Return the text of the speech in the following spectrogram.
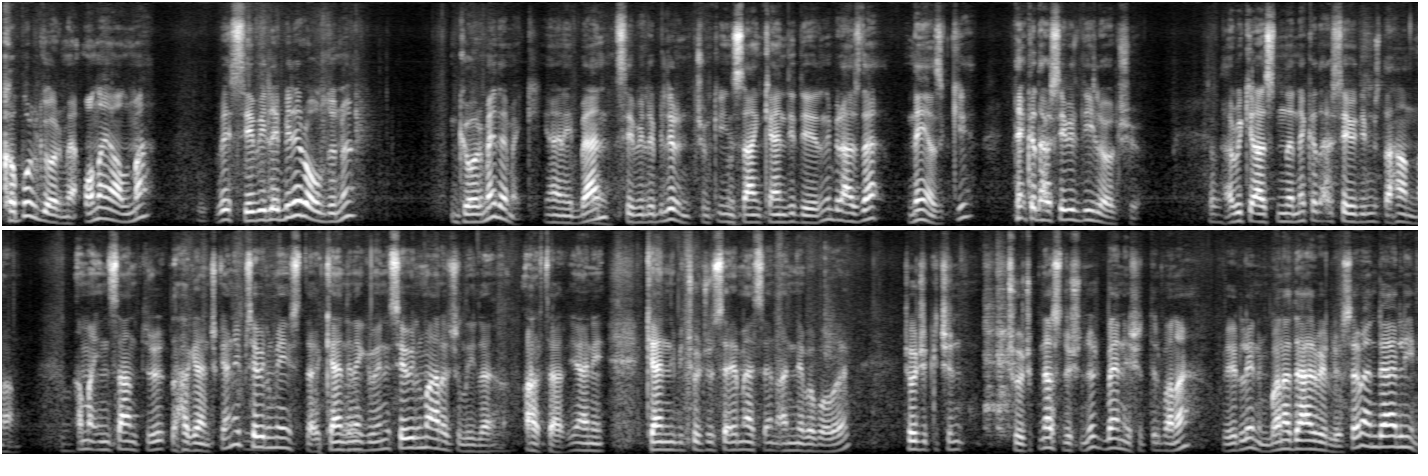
kabul görme, onay alma ve sevilebilir olduğunu görme demek. Yani ben sevilebilirim. Çünkü insan kendi değerini biraz da ne yazık ki ne kadar sevildiğiyle ölçüyor. Halbuki aslında ne kadar sevdiğimiz daha anlamlı. Ama insan türü daha gençken hep sevilmeyi ister. Kendine güveni sevilme aracılığıyla artar. Yani kendi bir çocuğu sevmezsen anne baba olarak çocuk için çocuk nasıl düşünür? Ben eşittir bana verilenim. Bana değer veriliyorsa ben değerliyim.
